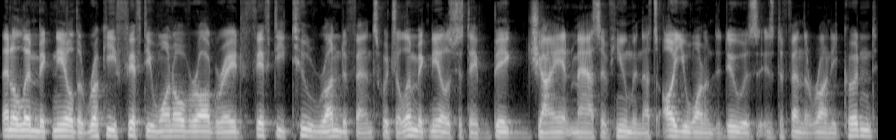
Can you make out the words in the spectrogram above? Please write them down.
Then Alim McNeil, the rookie, 51 overall grade, 52 run defense, which Alim McNeil is just a big, giant, massive human. That's all you want him to do is, is defend the run. He couldn't.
